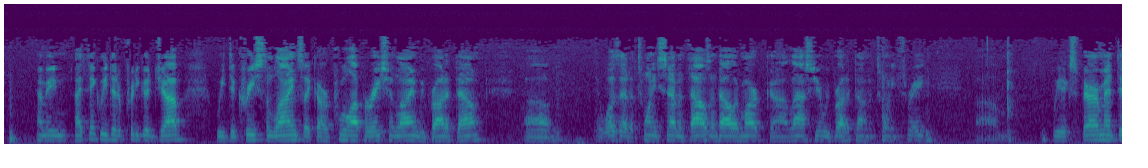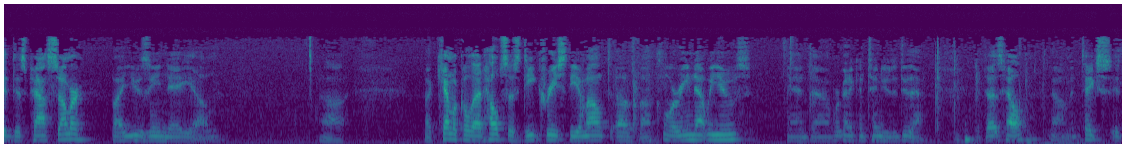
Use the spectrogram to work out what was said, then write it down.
I mean, I think we did a pretty good job. We decreased some lines, like our pool operation line, we brought it down. Um, It was at a twenty-seven thousand dollar mark, uh, last year, we brought it down to twenty-three. Um, We experimented this past summer by using a, um, uh, a chemical that helps us decrease the amount of uh, chlorine that we use, and uh, we're going to continue to do that. It does help. Um, It takes, it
